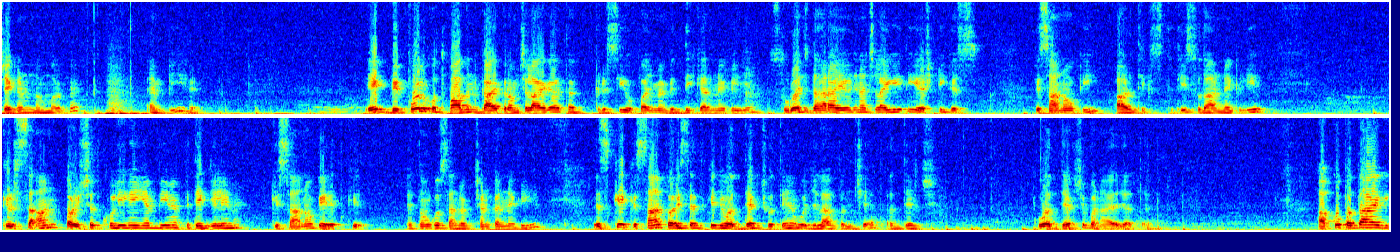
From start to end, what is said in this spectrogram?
सेकंड नंबर पे एमपी है। एक विपुल उत्पादन कार्यक्रम चलाया गया था कृषि उपज में वृद्धि करने के लिए। सूरज धारा योजना चलाई गई थी एसटी किस, किसानों की आर्थिक स्थिति सुधारने के लिए। किसान परिषद खोली गई एमपी में प्रत्येक ज़िले में किसानों के हित के हितों को संरक्षण करने के लिए। इसके किसान परिषद के जो अध्यक्ष होते हैं वो जिला पंचायत अध्यक्ष को अध्यक्ष बनाया जाता है। आपको पता है कि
